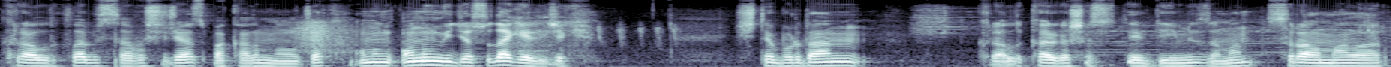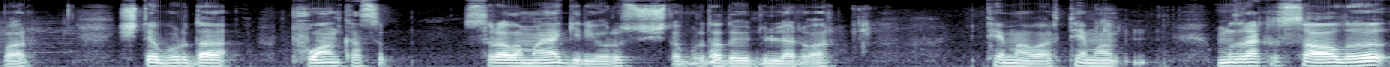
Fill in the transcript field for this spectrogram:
krallıkla biz savaşacağız. Bakalım ne olacak. Onun, onun videosu da gelecek. İşte buradan krallık kargaşası dediğimiz zaman sıralamalar var. İşte burada puan kasıp sıralamaya giriyoruz. İşte burada da ödüller var. Tema var. Tema mızraklı sağlığı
